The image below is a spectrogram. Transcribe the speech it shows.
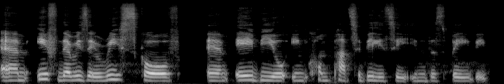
um, if there is a risk of um, ABO incompatibility in this baby.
